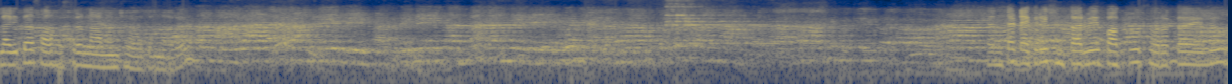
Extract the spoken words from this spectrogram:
లలితా సహస్రనామం చదువుతున్నారు. ఎంత డెకరేషన్? కరివేపాకు సొరకాయలు.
